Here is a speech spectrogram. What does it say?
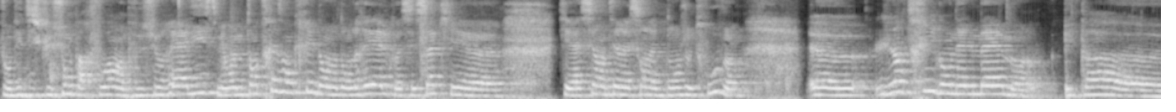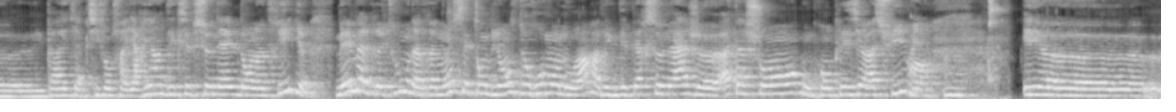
qui ont des discussions parfois un peu surréalistes mais en même temps très ancrées dans dans le réel quoi. C'est ça qui est qui est assez intéressant là-dedans, je trouve. L'intrigue en elle-même est pas est pas captivante. Enfin, il y a rien d'exceptionnel dans l'intrigue, mais malgré tout, on a vraiment cette ambiance de roman noir avec des personnages euh, attachants qu'on prend plaisir à suivre. Et, euh,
